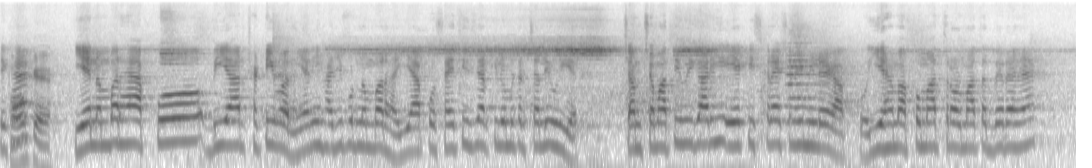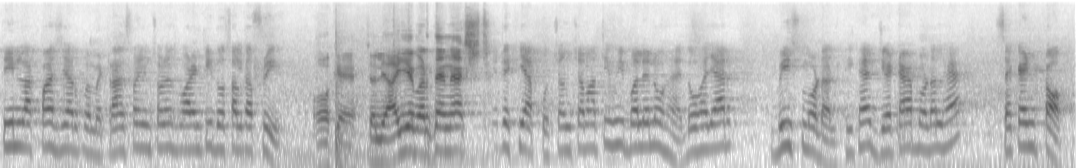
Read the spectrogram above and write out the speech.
ठीक है? ओके। ये नंबर है आपको बी आर थर्टी वन यानी हाजीपुर नंबर है। ये आपको सैंतीस हज़ार किलोमीटर चली हुई है। चमचमाती हुई गाड़ी एक स्क्रैच नहीं मिलेगा आपको। ये हम आपको मात्र और मात्र दे रहे हैं तीन लाख पाँच हज़ार रुपये में। ट्रांसफ़र इंश्योरेंस वारंटी दो साल का फ्री ओके चलिए आइए बढ़ते हैं नेक्स्ट ये देखिए आपको चमचमाती हुई बलेनो है 2020 मॉडल ठीक है? जेटा मॉडल है सेकेंड टॉप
